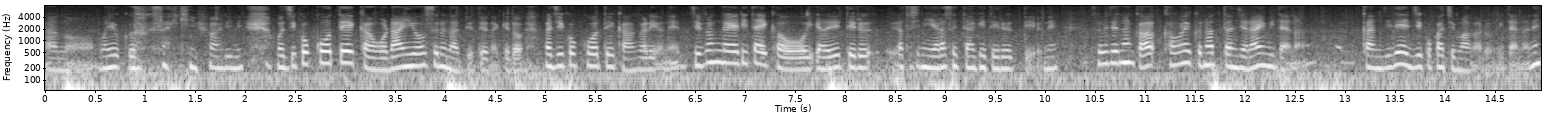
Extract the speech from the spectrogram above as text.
あの、まあ、よく 最近周りにもう自己肯定感を乱用するなって言ってるんだけど、まあ、自己肯定感上がるよね。自分がやりたい顔をやれてる私にやらせてあげてるっていうね。それでなんか可愛くなったんじゃないみたいな感じで自己価値も上がるみたいなね。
